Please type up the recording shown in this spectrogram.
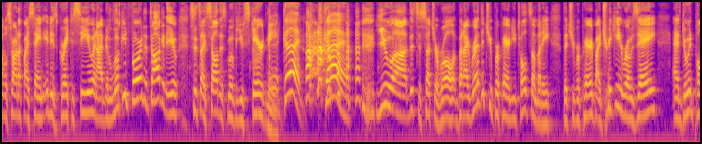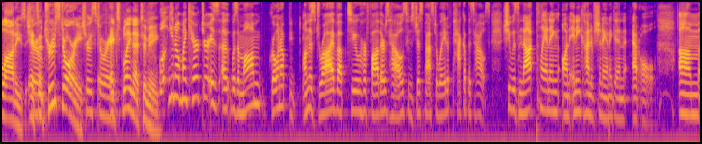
will start off by saying it is great to see you, and I've been looking forward to talking to you since I saw this movie. You scared me. Good, good, good. You, uh, this is such a role, but I read that you prepared. You told somebody that you prepared by drinking rosé and doing Pilates. It's a True. true story. True story. Explain that to me. Well, you know, my character is uh, was a mom growing up on this drive up to her father's house, who's just passed away, to pack up his house. She was not planning on any kind of shenanigan at all. Um,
